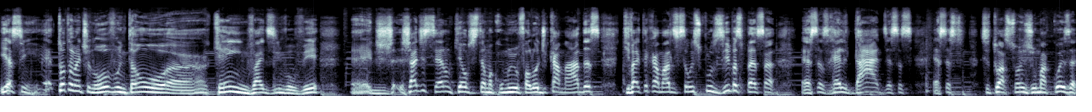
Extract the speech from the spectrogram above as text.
e assim, é totalmente novo, então uh, quem vai desenvolver é, já disseram que é um sistema, como o Will falou, de camadas, que vai ter camadas que são exclusivas para essa, essas realidades, essas, essas situações de uma coisa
